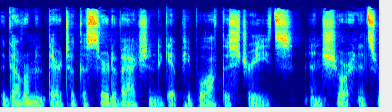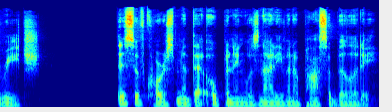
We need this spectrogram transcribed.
the government there took assertive action to get people off the streets and shorten its reach. This, of course, meant that opening was not even a possibility.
